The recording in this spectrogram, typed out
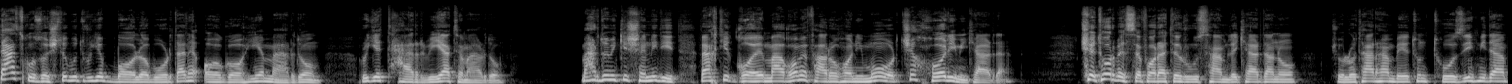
دست گذاشته بود روی بالا بردن آگاهی مردم روی تربیت مردم. مردمی که شنیدید وقتی قائم مقام فراهانی مرد چه حالی می‌کردن؟ چطور به سفارت روس حمله کردن و جلوتر هم بهتون توضیح میدم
